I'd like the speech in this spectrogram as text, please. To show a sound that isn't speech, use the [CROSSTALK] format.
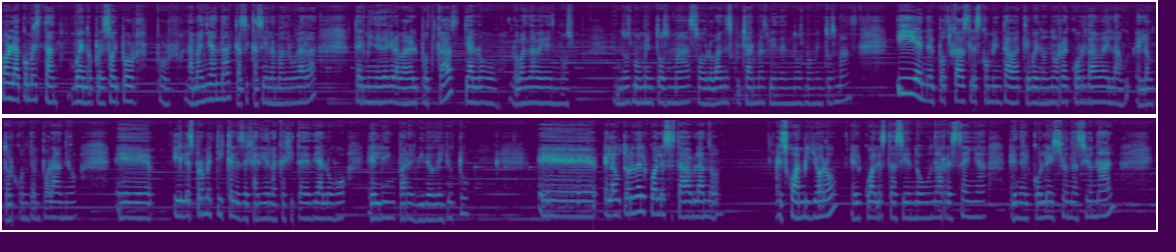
Hola, ¿cómo están? Bueno, pues hoy por, por la mañana, casi casi en la madrugada, terminé de grabar el podcast. Ya lo, lo van a ver en unos, unos momentos más o lo van a escuchar más bien en unos momentos más. Y en el podcast les comentaba que, bueno, no recordaba el, el autor contemporáneo eh, y les prometí que les dejaría en la cajita de diálogo el link para el video de YouTube. Eh, el autor del cual les estaba hablando es Juan Villoro, el cual está haciendo una reseña en el Colegio Nacional.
